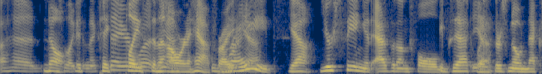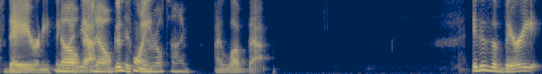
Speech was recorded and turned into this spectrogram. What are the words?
ahead. no, to like it the next takes day or place in an Yeah. hour and a half, right? Right. Yeah, You're seeing it as it unfolds. exactly. Yeah. There's no next day or anything No, like that. no, Good it's point. in real time. I love that. It is a very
